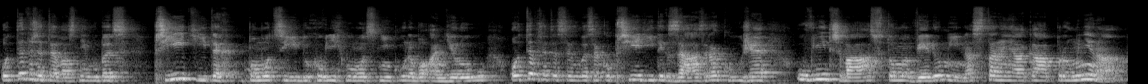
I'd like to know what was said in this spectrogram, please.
otevřete vlastně vůbec přijetí těch pomocí duchovních pomocníků nebo andělů, otevřete se vůbec jako přijetí těch zázraků, že uvnitř vás v tom vědomí nastane nějaká proměna,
